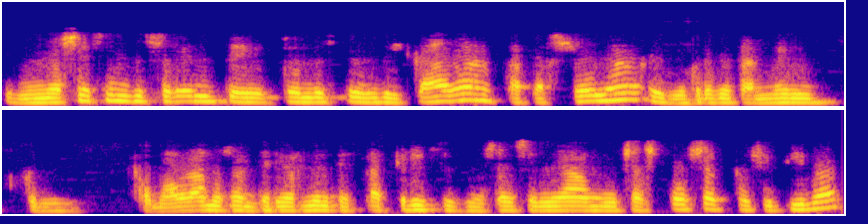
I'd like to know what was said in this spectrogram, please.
No sé si es diferente dónde esté ubicada esta persona, yo creo que también como hablamos anteriormente, esta crisis nos ha enseñado muchas cosas positivas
